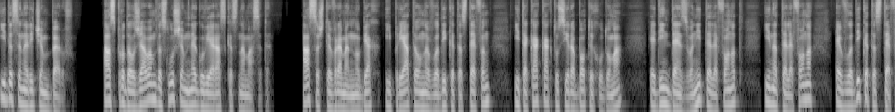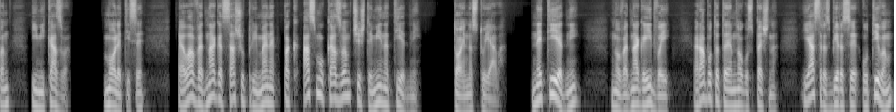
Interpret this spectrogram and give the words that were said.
и да се наричам Беров. Аз продължавам да слушам неговия разказ на масата. Аз същевременно бях и приятел на владиката Стефан и така както си работех у дома, един ден звъни телефонът и на телефона е владиката Стефан и ми казва «Моля ти се, ела веднага Сашо при мене, пък аз му казвам, че ще мина тия дни». Той настоява. Не тия дни, но веднага идвай, работата е много спешна и аз разбира се отивам,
